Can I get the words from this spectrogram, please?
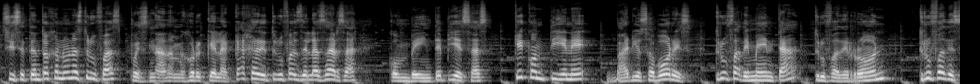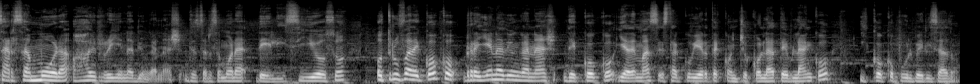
Si se te antojan unas trufas, pues nada mejor que la caja de trufas de la zarza con 20 piezas que contiene varios sabores. Trufa de menta, trufa de ron, trufa de zarzamora, ay, rellena de un ganache de zarzamora delicioso, o trufa de coco, rellena de un ganache de coco y además está cubierta con chocolate blanco y coco pulverizado.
